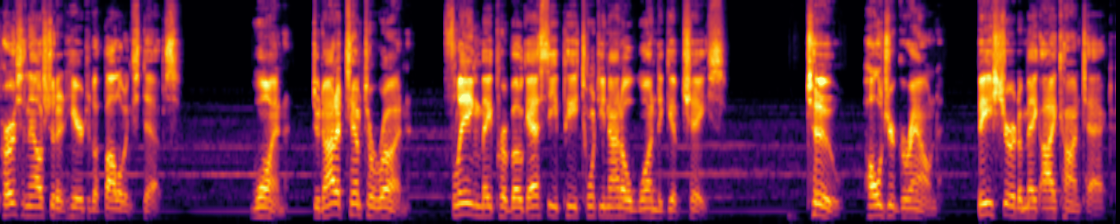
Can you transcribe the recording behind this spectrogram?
personnel should adhere to the following steps. 1. Do not attempt to run. Fleeing may provoke SCP-2901 to give chase. 2. Hold your ground. Be sure to make eye contact.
